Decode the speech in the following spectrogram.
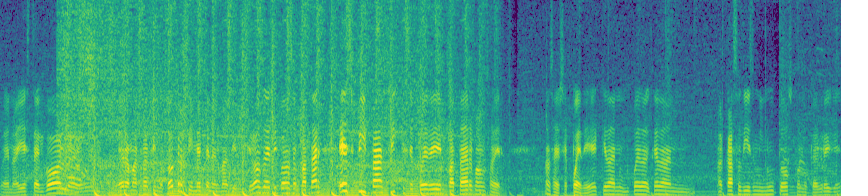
Bueno, ahí está el gol. Eh, era más fácil nosotros y meten el más difícil. Vamos a ver si podemos empatar. Es FIFA, sí que se puede empatar. Vamos a ver. Vamos a ver, se puede. ¿eh? Quedan, quedan acaso 10 minutos con lo que agregue.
